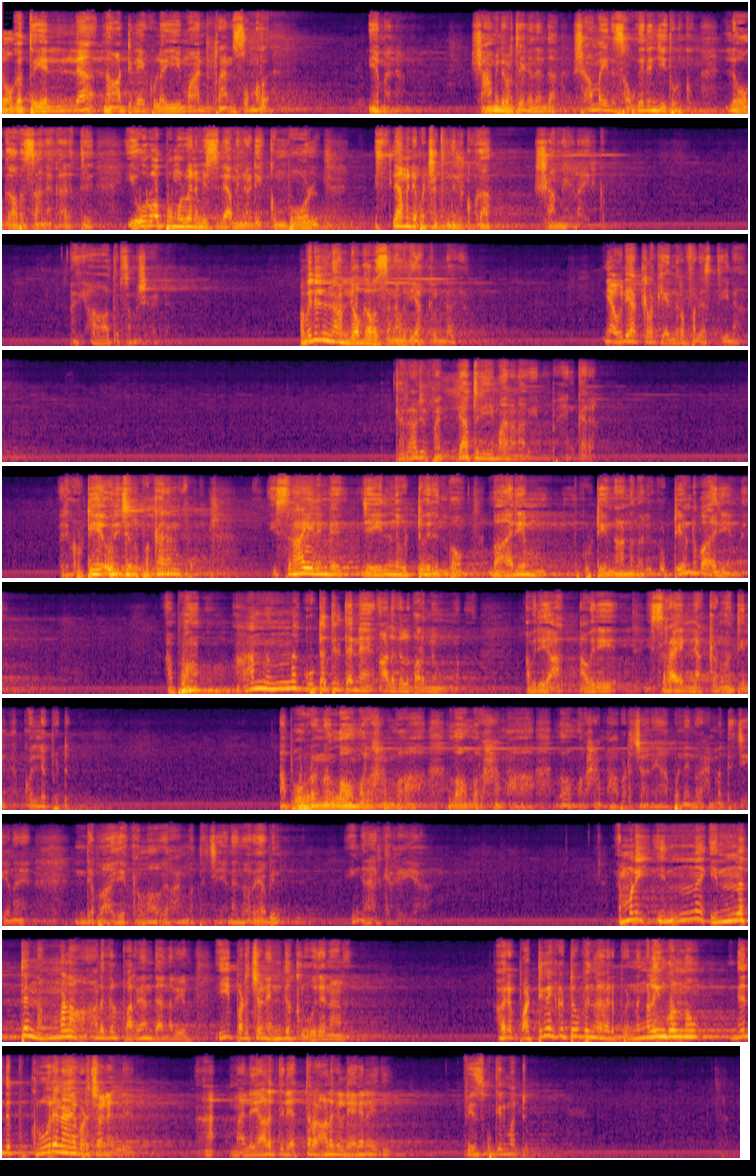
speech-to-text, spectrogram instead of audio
ലോകത്തെ എല്ലാ നാട്ടിലേക്കുള്ള ഈമാൻ ട്രാൻസ്ഫോമർ യമന ഷാമിന്റെ പ്രത്യേകത എന്താ? ഷാം അതിന് സൗകര്യം ചെയ്തു കൊടുക്കും. ലോകാവസാന കാലത്ത് യൂറോപ്പ് മുഴുവനും ഇസ്ലാമിനെ അടിക്കുമ്പോൾ ഇസ്ലാമിന്റെ പക്ഷത്ത് നിൽക്കുക ഷാമികളായിരിക്കും. അത് യാതൊരു സംശയമില്ല അവരിൽ നിന്നാണ് ലോകാവസാന ഔലിയാക്കൾ ഉണ്ടാകുക. ഇനി ഔലിയാക്കളെ കേന്ദ്രം ഫലസ്തീനാണ്. കാരണം അവർ വല്ലാത്തൊരു ഈമാനാണ് ഭയങ്കര ഒരു കുട്ടിയെ ഒരു ചെറുപ്പക്കാരൻ ഇസ്രായേലിന്റെ ജയിലിൽ നിന്ന് വിട്ടുവരുമ്പോൾ ഭാര്യയും കുട്ടിയും കാണുന്ന ഒരു കുട്ടിയുണ്ട് ഭാര്യയുണ്ട്. അപ്പോൾ ആ നിന്ന കൂട്ടത്തിൽ തന്നെ ആളുകൾ പറഞ്ഞു അവർ അവർ ഇസ്രായേലിന്റെ ആക്രമണത്തിൽ കൊല്ലപ്പെട്ടു. അപ്പോൾ പറഞ്ഞു അള്ളാഹു മർഹമ അള്ളാഹു മർഹമ അള്ളാഹു മർഹമ. പഠിച്ചോനെ ആ പെണ്ണിന് റഹ്മത്ത് ചെയ്യണേ എന്റെ ഭാര്യയ്ക്ക് അള്ളാഹു റഹ്മത്ത് ചെയ്യണേ എന്ന് പറയാം. പിന്നെ ഇങ്ങനെ ആർക്കും കഴിയുക നമ്മൾ ഇന്ന് ഇന്നത്തെ നമ്മളെ ആളുകൾ പറയാൻ എന്താണെന്നറിയോ? ഈ പഠിച്ചവൻ എന്ത് ക്രൂരനാണ്? അവരെ പട്ടിണി കിട്ടുമ്പോൾ അവർ പെണ്ണുങ്ങളെയും കൊന്നു? ഇതെന്ത് ക്രൂരനായ പഠിച്ചവനല്ലേ? മലയാളത്തിൽ എത്ര ആളുകൾ ലേഖനം എഴുതി? ഫേസ്ബുക്കിൽ മറ്റും.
